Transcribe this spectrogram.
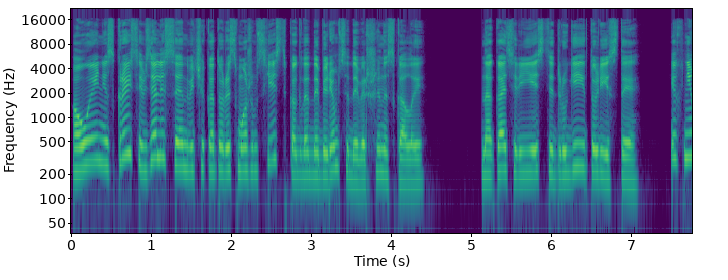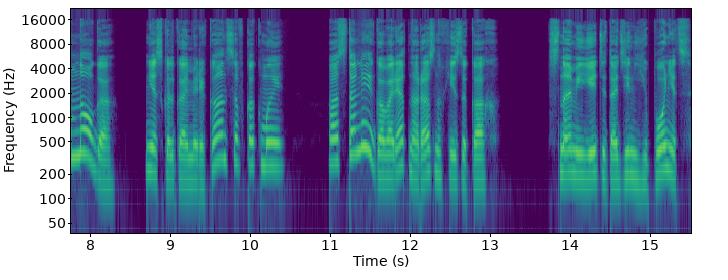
а у Энни с Грейси взяли сэндвичи, которые сможем съесть, когда доберемся до вершины скалы. На катере есть и другие туристы. Их немного, несколько американцев, как мы, а остальные говорят на разных языках. С нами едет один японец,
